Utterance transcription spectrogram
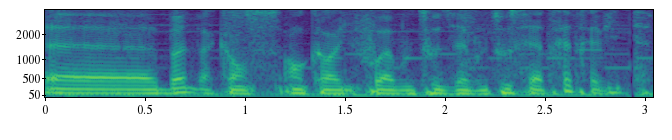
Euh, bonnes vacances encore une fois à vous toutes et à vous tous et à très très vite.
